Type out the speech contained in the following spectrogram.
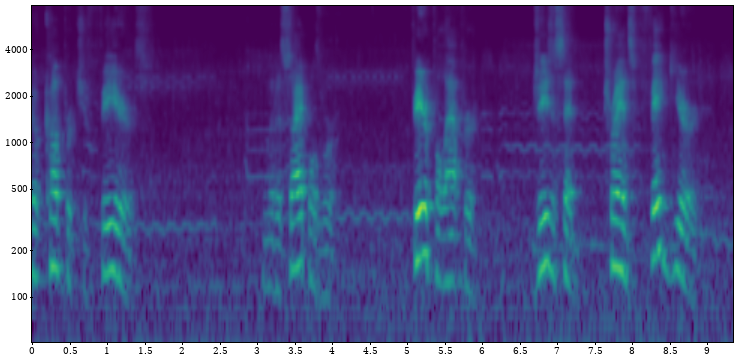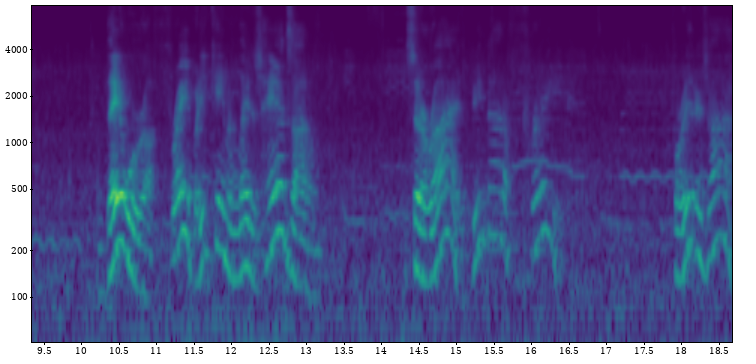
He'll comfort your fears. And the disciples were fearful after Jesus had transfigured. They were afraid, but he came and laid his hands on them and said, Arise, be not afraid, for it is I.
